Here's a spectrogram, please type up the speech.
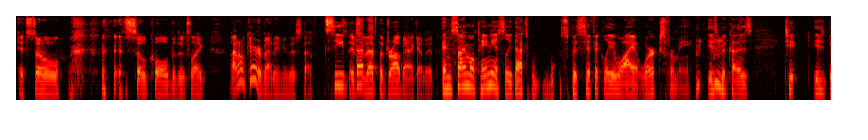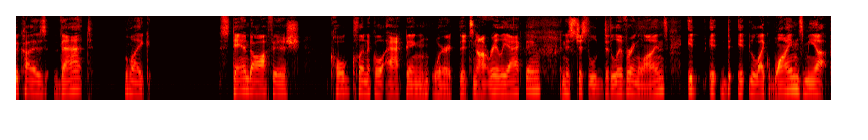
it's so it's so cold that it's like I don't care about any of this stuff. See, it's, it's- that's- that's the drawback of it. and simultaneously that's w- specifically why it works for me is because to is because that like standoffish cold clinical acting where it, it's not really acting and it's just l- delivering lines it it it like winds me up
